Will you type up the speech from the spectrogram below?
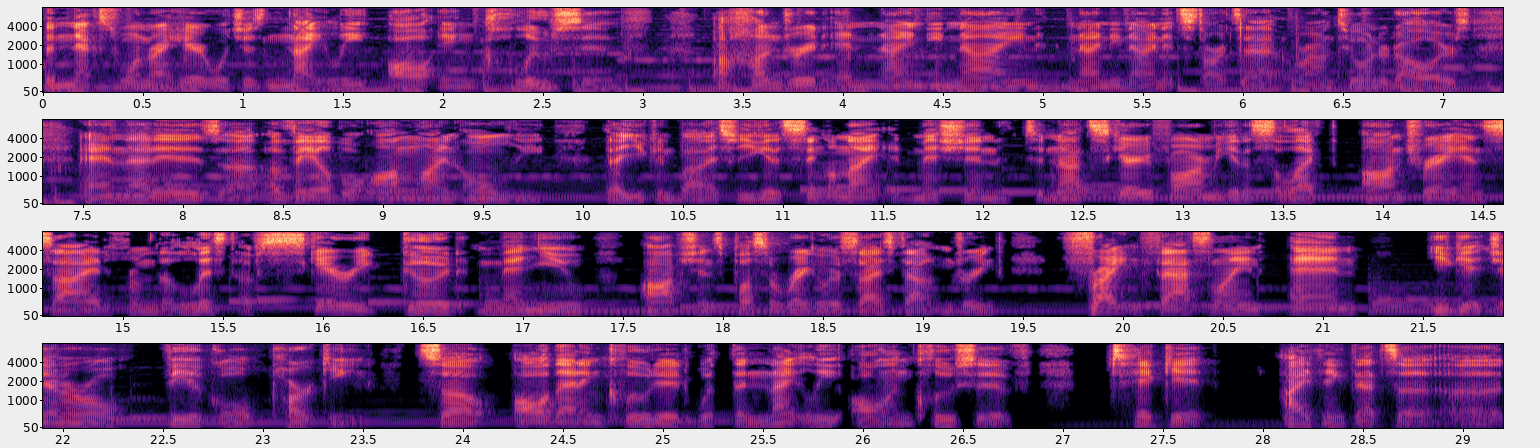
the next one right here, which is nightly all inclusive, $199.99. It starts at around $200, and that is uh, available online only that you can buy. So you get a single night admission to Knott's Scary Farm. You get a select entree and side from the list of scary good menu options, plus a regular size fountain drink, Fright and Fast Lane, and you get general vehicle parking. So all that included with the nightly all inclusive ticket I think that's a, a,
